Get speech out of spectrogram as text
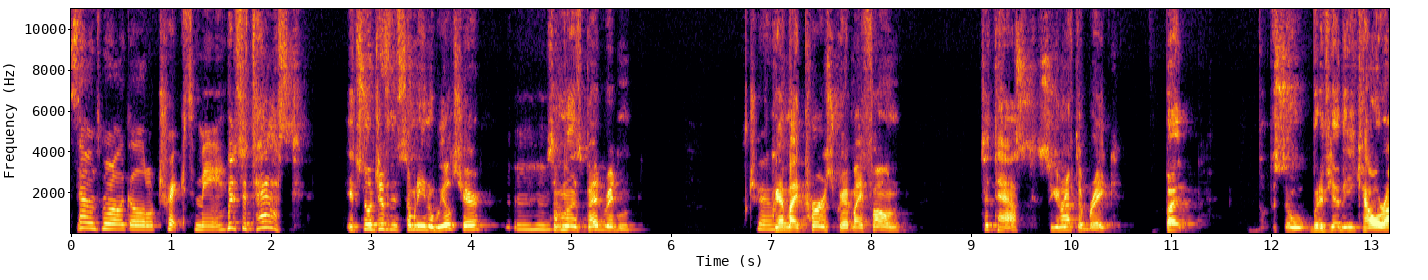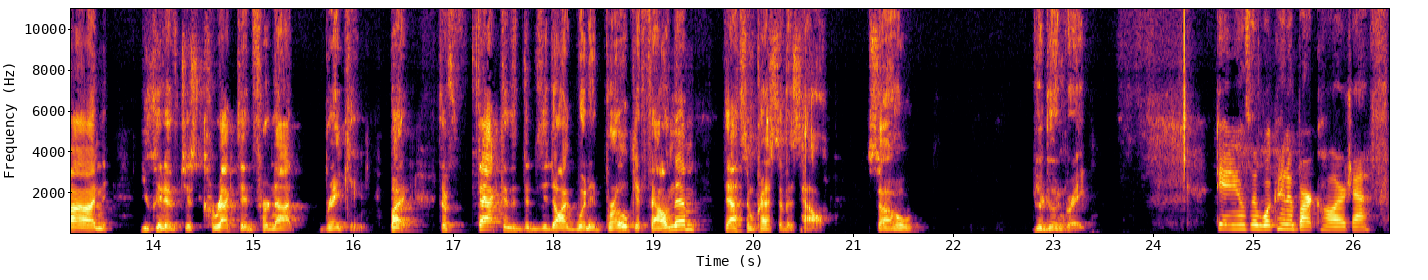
Sounds more like a little trick to me. But it's a task. It's no different than somebody in a wheelchair, hmm someone that's bedridden. True. Grab my purse, grab my phone. It's a task, so you don't have to break. But so, but if you had the e-collar on, you could have just corrected for not breaking. But the fact that the, the dog, when it broke, it found them. That's impressive as hell. So you're doing great. Daniel said, "What kind of bark collar, Jeff?"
